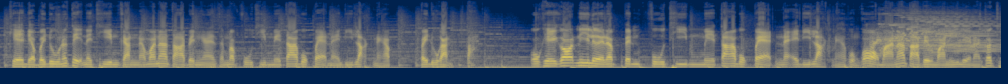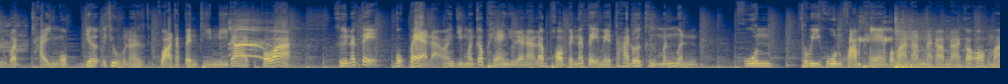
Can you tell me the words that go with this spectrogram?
โอเคเดี๋ยวไปดูนักเตะในทีมกันนะว่าหน้าตาเป็นไงสำหรับฟูลทีมเมตาบวก8ในดีหลักนะครับไปดูกันไป โอเคก็นี่เลยนะ เป็นฟูลทีมเมตาบวก8ในไอดีหลักนะครับผมก็ออกมาหน้าตาเป็นประมาณนี้เลยนะ ก็ถือว่าใช้งบเยอะอยู่นะ กว่าจะเป็นทีมนี้ได้ เพราะว่าคือนักเตะบวก8อะจริงมันก็แพงอยู่แล้วนะ แล้วพอเป็นนักเตะเมตาด้วยคือมันเหมือนคูณทวีคูณความแพงประมาณนั้นนะครับนะก็ออกมา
